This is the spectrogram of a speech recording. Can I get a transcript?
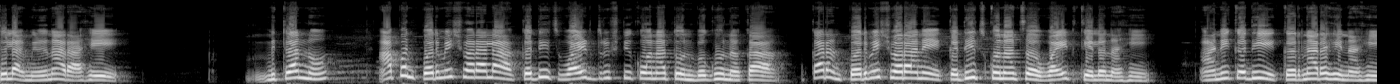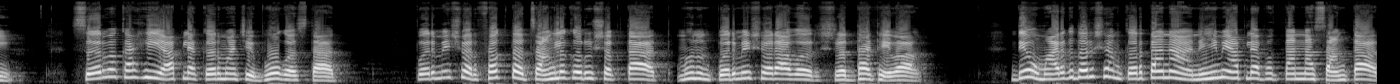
तुला मिळणार आहे. मित्रांनो आपण परमेश्वराला कधीच वाईट दृष्टिकोनातून बघू नका कारण परमेश्वराने कधीच कोणाचं वाईट केलं नाही आणि कधी करणारही नाही. सर्व काही आपल्या कर्माचे भोग असतात. परमेश्वर फक्त चांगलं करू शकतात म्हणून परमेश्वरावर श्रद्धा ठेवा. देव मार्गदर्शन करताना नेहमी आपल्या भक्तांना सांगतात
